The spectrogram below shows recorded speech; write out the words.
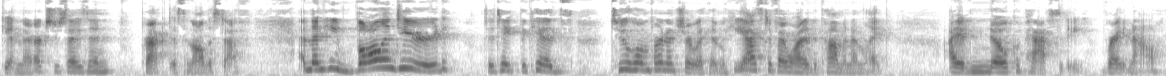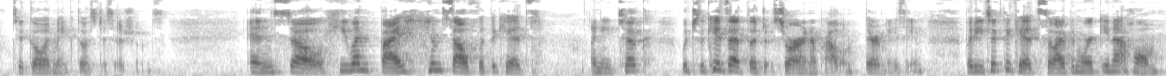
getting their exercise in, practice and all the stuff. And then he volunteered to take the kids to HOM furniture with him. He asked if I wanted to come and I'm like, I have no capacity right now to go and make those decisions. And so he went by himself with the kids and he took, which the kids at the store aren't a problem. They're amazing. But he took the kids. So I've been working at home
